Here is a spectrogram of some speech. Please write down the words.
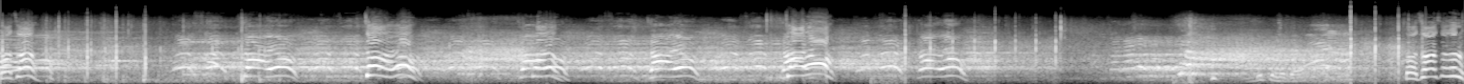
자, 자! 자, 자, 자, 자.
